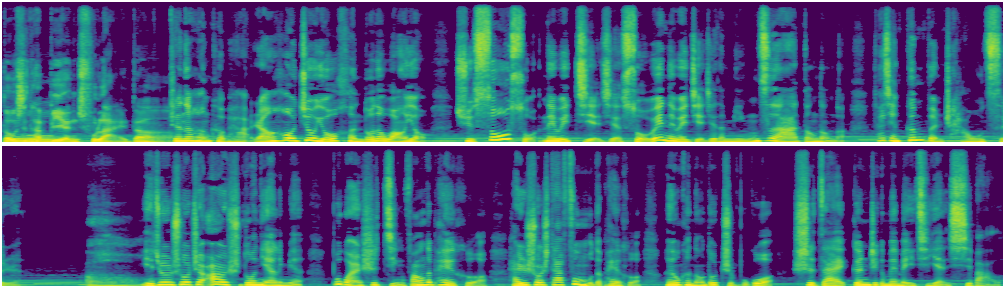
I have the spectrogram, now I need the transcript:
都是他编出来的。真的很可怕。然后就有很多的网友去搜索那位姐姐，所谓那位姐姐的名字啊等等的，发现根本查无此人。哦，也就是说，这二十多年里面，不管是警方的配合，还是说是他父母的配合，很有可能都只不过是在跟这个妹妹一起演戏罢了。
